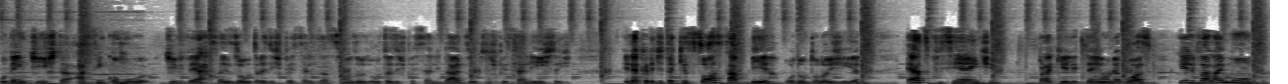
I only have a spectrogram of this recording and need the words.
o dentista, assim como diversas outras especializações, outras especialidades, outros especialistas, ele acredita que só saber odontologia é suficiente para que ele tenha um negócio e ele vai lá e monta.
